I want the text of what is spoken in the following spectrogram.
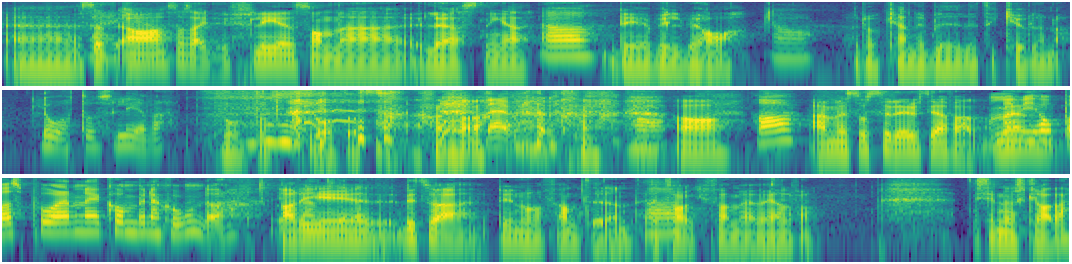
Eh, så att, ja, som sagt, fler sådana lösningar, det vill vi ha. ja. För då kan det bli lite kul ändå. Låt oss leva. Låt oss, låt oss. Nej, men, ja. ja. Ja. ja, men så ser det ut i alla fall. Men, vi hoppas på en kombination då. Ja, det, är, det tror jag. Det är nog framtiden ett Ja. tag framöver i alla fall. Känner oss klara?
